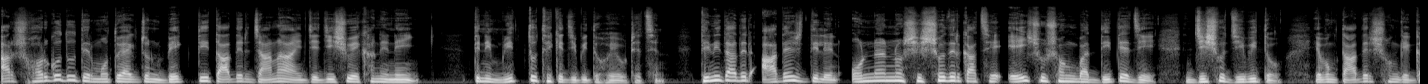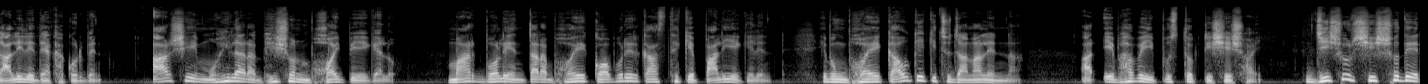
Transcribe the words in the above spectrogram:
আর স্বর্গদূতের মতো একজন ব্যক্তি তাদের জানায় যে যিশু এখানে নেই। তিনি মৃত্যু থেকে জীবিত হয়ে উঠেছেন। তিনি তাদের আদেশ দিলেন অন্যান্য শিষ্যদের কাছে এই সুসংবাদ দিতে যে যিশু জীবিত এবং তাদের সঙ্গে গালিলে দেখা করবেন। আর সেই মহিলারা ভীষণ ভয় পেয়ে গেল। মার্ক বলেন, তারা ভয়ে কবরের কাছ থেকে পালিয়ে গেলেন এবং ভয়ে কাউকে কিছু জানালেন না। আর এভাবেই পুস্তকটি শেষ হয়। যিশুর শিষ্যদের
